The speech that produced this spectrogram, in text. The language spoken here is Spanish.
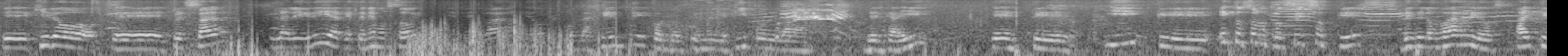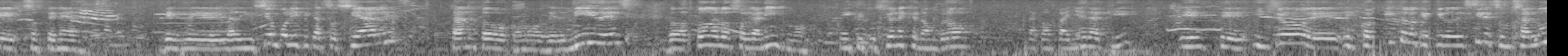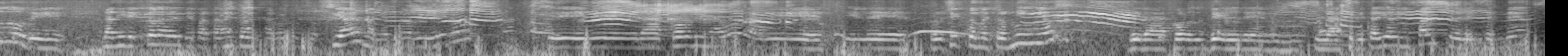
Eh, quiero eh, expresar la alegría que tenemos hoy en el barrio, con la gente, con, el equipo del CAI, este, y que estos son los procesos que desde los barrios hay que sostener, desde la división políticas sociales, tanto como del MIDES, todos los organismos e instituciones que nombró la compañera aquí, este, y yo, eh, es cortito lo que quiero decir, es un saludo de la directora del Departamento de Desarrollo Social, María Sara Rivero, eh, de la coordinadora del eh, proyecto Nuestros Niños, de la, la, Secretaría de Infancia de la Intendencia,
